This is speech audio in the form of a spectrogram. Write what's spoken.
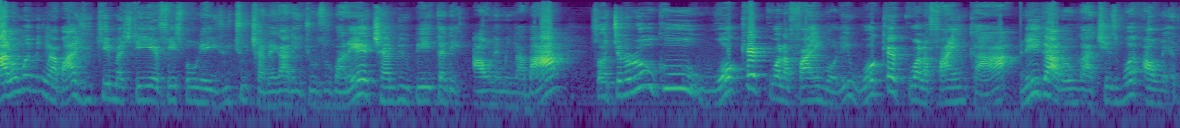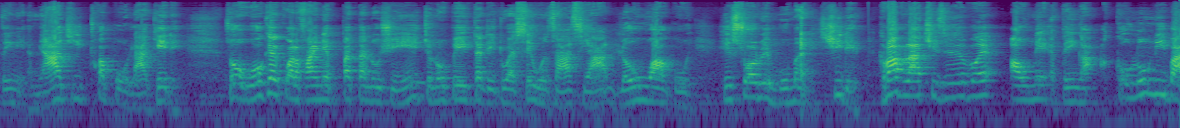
အားလုံးပဲမင်္ဂလာပါ UK Match Day ရဲ့ Facebook နဲ့ YouTube Channel ကနေကြိုဆိုပါရစေ။ Champion ပေးသက်တွေအားလုံးလည်းမင်္ဂလာပါ။ဆိုတော့ကျွန်တော်တို့အခု World Cup qualifying ပေါ့လေ World Cup qualifying ကအနည်းကတော့ကခြေစပွဲအောင်တဲ့အသင်းတွေအများကြီးထွက်ပေါ်လာခဲ့တယ်။ဆိုတော့ World Cup qualifying နဲ့ပတ်သက်လို့ရှိရင်ကျွန်တော်ပေးသက်တွေအတွက်စိတ်ဝင်စားစရာလုံးဝကို historic moment ရှိတယ်။ကမ္ဘာဖလားခြေစပွဲအောင်တဲ့အသင်းကအကုန်လုံးနှိပါ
